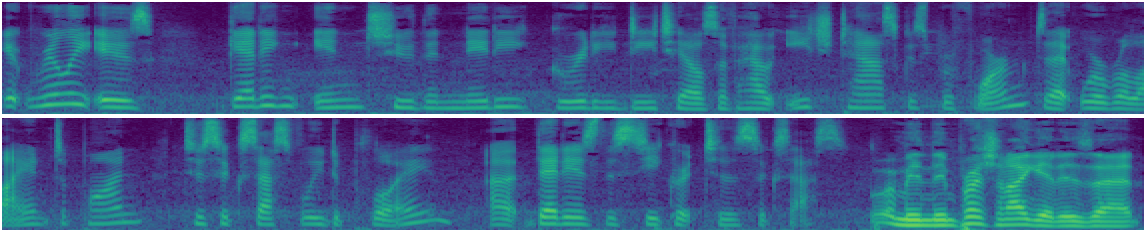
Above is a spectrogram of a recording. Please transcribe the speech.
it really is getting into the nitty gritty details of how each task is performed that we're reliant upon to successfully deploy, uh, that is the secret to the success. I mean, the impression I get is that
